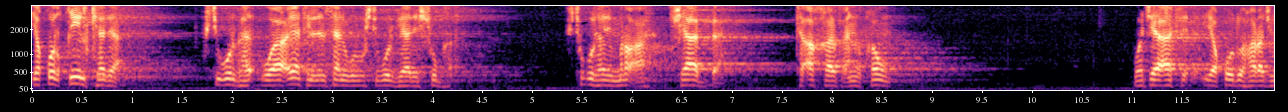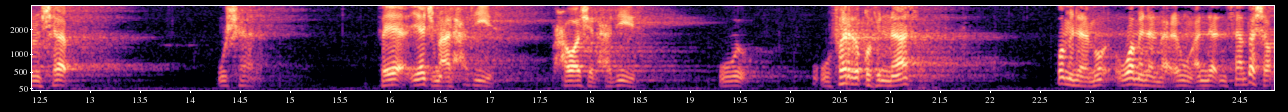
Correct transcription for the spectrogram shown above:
يقول قيل كذا. وش تقول بها؟ وياتي الإنسان يقول وش تقول في هذه الشبهة؟ وش تقول هذه امرأة شابة تأخرت عن القوم؟ وجاءت يقودها رجل شاب. وش هذا؟ فيجمع الحديث وحواشي الحديث ويفرق في الناس. ومن ومن المعلوم أن الإنسان بشر.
